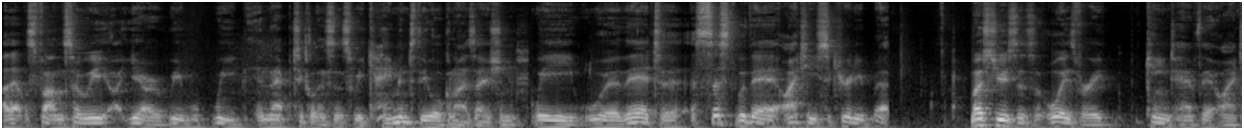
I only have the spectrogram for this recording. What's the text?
uh, that was fun. So we, you know, we we in that particular instance, we came into the organisation. We were there to assist with their IT security. Most users are always very keen to have their IT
